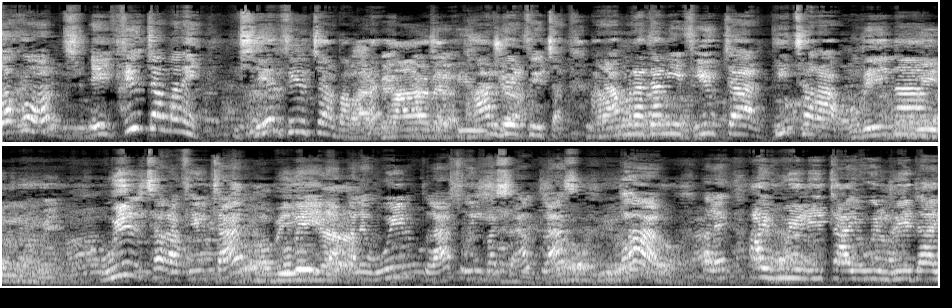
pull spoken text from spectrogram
তখন এই ফিউচার মানে কিসের ফিউচার বাবা? ভার্বের ফিউচার আর আমরা জানি ফিউচার কি ছাড়া হবেই না। উইল ছাড়া ফিউচার হবেই না। তাহলে উইল প্লাস উইল বা শ্যাল প্লাস ভার্ব তাহলে I will eat I will read I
